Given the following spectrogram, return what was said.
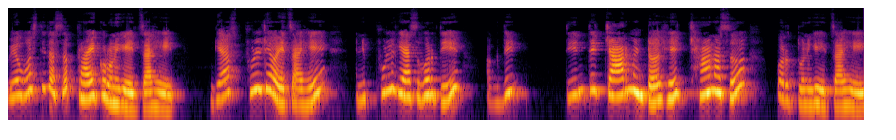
व्यवस्थित असं फ्राय करून घ्यायचं आहे. गॅस फुल ठेवायचा आहे आणि फुल गॅसवरती अगदी तीन ते चार मिनटं हे छान असं परतून घ्यायचं आहे.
